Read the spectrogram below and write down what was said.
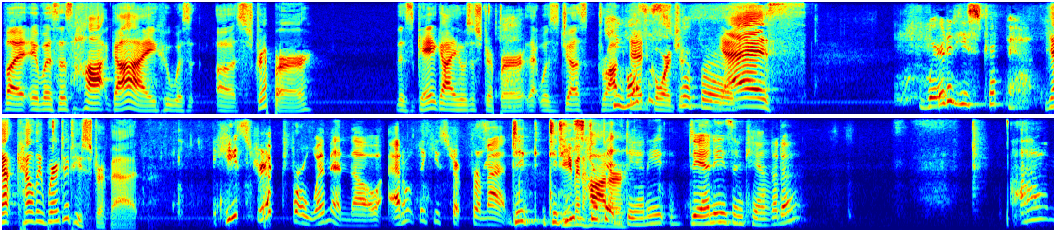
But it was this hot guy who was a stripper, this gay guy who was a stripper that was just drop dead gorgeous. stripper. Yes. Where did he strip at? Yeah, Kelly, where did he strip at? He stripped for women though. I don't think he stripped for men. Did did he Even strip hotter. at Danny Danny's in Canada? Um,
